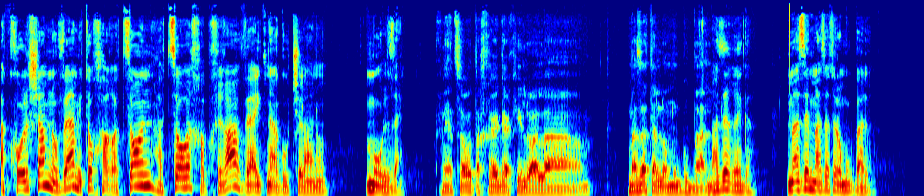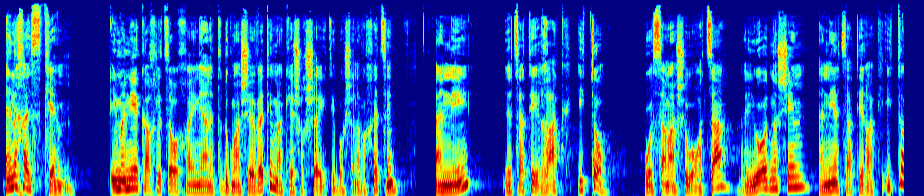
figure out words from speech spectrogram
הכל שם נובע מתוך הרצון, הצורך, הבחירה וההתנהגות שלנו מול זה. אני אעצור אותך רגע כאילו על ה... מה זה אתה לא מוגבל? מה זה רגע? מה זה, מה זה אתה לא מוגבל? אין לך הסכם. אם אני אקח לצורך העניין את הדוגמה שהבאתי מהקשר שהייתי בו שנה וחצי, אני יצאתי רק איתו. הוא עשה מה שהוא רצה, היו עוד נשים, אני יצאתי רק איתו.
